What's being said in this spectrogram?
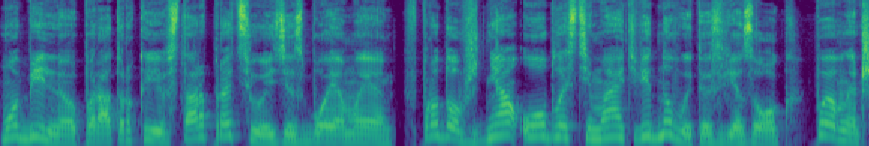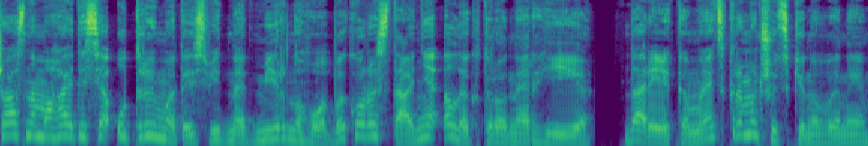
Мобільний оператор Київстар працює зі збоями. Впродовж дня у області мають відновити зв'язок. Певний час намагайтеся утриматись від надмірного використання електроенергії. Дар'я Кемець, Кременчуцькі новини.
